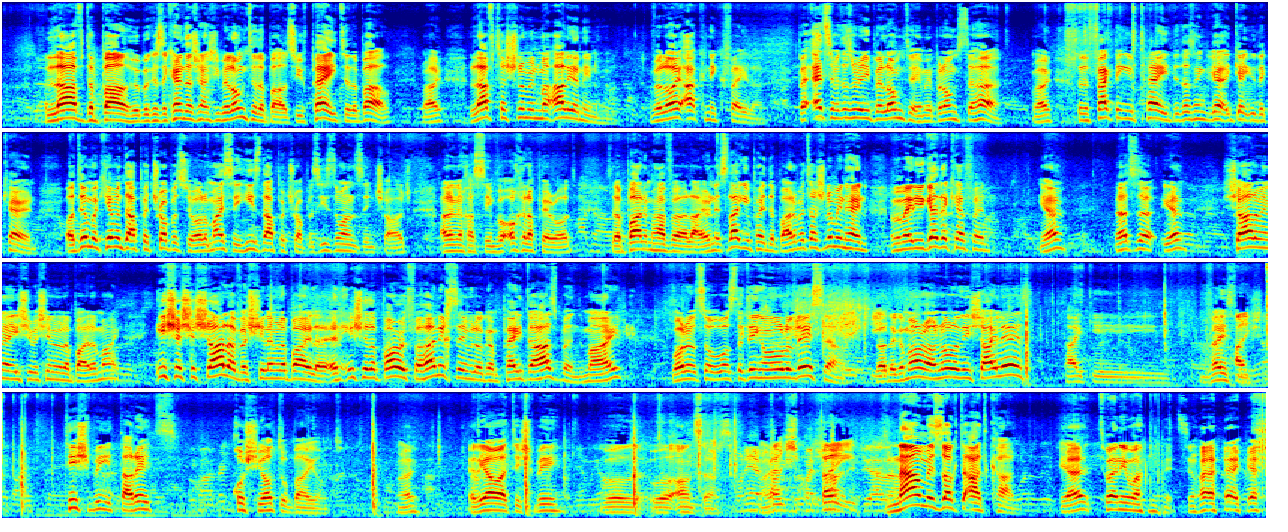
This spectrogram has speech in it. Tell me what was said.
love the Baal, because the Karen doesn't actually belong to the Baal, so you've paid to the Baal, right? Love tashlumin ma'alyaninhu. Veloy aknik feila. But etzim, it doesn't really belong to him, it belongs to her. Right? So the fact that you paid, it doesn't get, get you the Karen. Or Dilma given the apotropos, or Lamaisi, he's the apotropos, he's the one that's in charge. Ala nechasim, v'ochel aperod. The Balim have a lion. It's like you paid the Balim, but tashlumin hein, and maybe you get the kefin. Yeah? That's the, yeah? Shala min Aisha v'shilem lebayla my. Isha sheshala v'shilem lebayla. An Isha that borrowed for her nichseim lugam paid the husband. Mai. What, so what's the thing on all of this now? So the Gemara on all of these shailas. Taiki. Veisnish. Tishbi taretz. Koshiotu ubayot. Right? Eliyahu Tishbi will will answer us. Right? Now mizokta adkan. Yeah, 21 minutes. right? Yeah.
